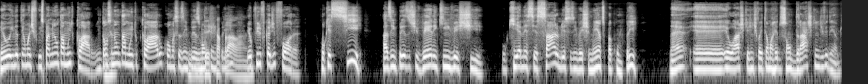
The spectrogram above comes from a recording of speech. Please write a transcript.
Eu ainda tenho uma dificuldade. Isso pra mim não tá muito claro. Então, se não tá muito claro como essas empresas vão Deixa cumprir, lá. né? eu prefiro ficar de fora. Porque se as empresas tiverem que investir o que é necessário nesses investimentos para cumprir, né, é, eu acho que a gente vai ter uma redução drástica em dividendo.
